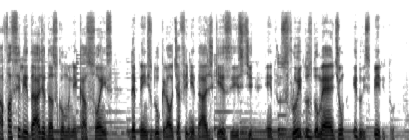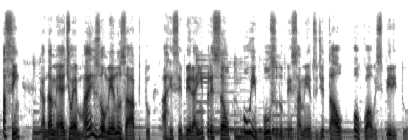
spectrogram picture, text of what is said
A facilidade das comunicações depende do grau de afinidade que existe entre os fluidos do médium e do espírito. Assim, cada médium é mais ou menos apto a receber a impressão ou impulso do pensamento de tal ou qual espírito.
